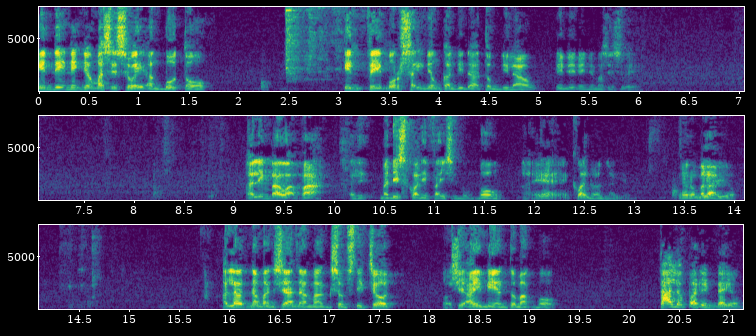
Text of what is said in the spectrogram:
hindi ninyo masisway ang boto in favor sa inyong kandidatong dilaw, hindi ninyo masisway. Halimbawa pa, ma-disqualify si Bongbong. Ay, eh, kwanon lang yun. Pero malayo. Allowed naman siya na mag-substitute o si Aimee ang tumakbo. Talo pa rin kayo.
